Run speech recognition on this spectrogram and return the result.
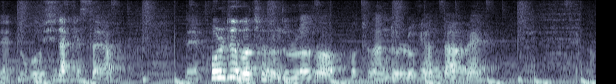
네 녹음 시작했어요. 네 hold 버튼을 눌러서 버튼 안 누르게 한 다음에 제가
